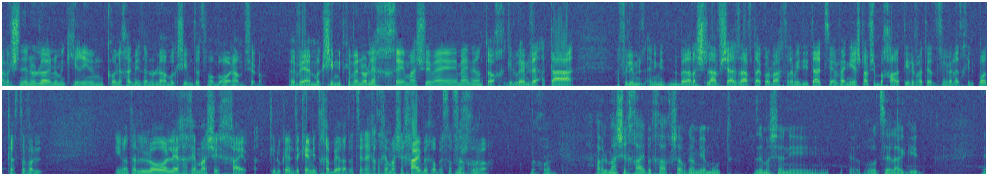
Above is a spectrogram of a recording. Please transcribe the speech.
אבל שנינו לא היינו מכירים אם כל אחד מאיתנו לא היה מגשים את עצמו בעולם שלו. ומגשים מתכוון הולך אחרי מה שמעניין אותו, כאילו גם אם זה אתה, אפילו אם אני מדבר על השלב שעזבת הכל והלכת למדיטציה, ואני השלב שבחרתי לבטא את עצמי ולהתחיל פודקאסט, אבל אם אתה לא הולך אחרי מה שחי, כאילו כן, זה כן מתחבר, אתה צריך ללכת אחרי נכון. מה שחי בך בסופו של נכון. דבר. נכון. אבל מה שחי בך עכשיו גם ימות, זה מה שאני רוצה להגיד. אה,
